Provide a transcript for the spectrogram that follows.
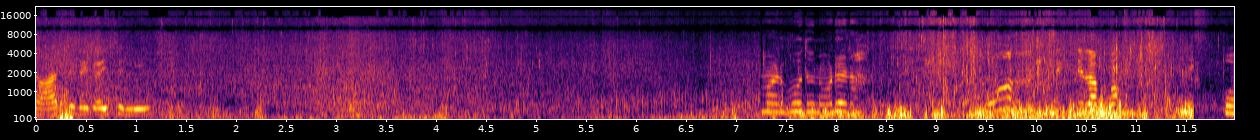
ಜಾರ್ತಿದೆ ಗೈಸಲ್ಲಿ ಮಾಡ್ಬೋದು ನೋಡೋಣ. ಓ ಸಿಕ್ತಿಲ್ಲಪ್ಪ. ಅಪ್ಪ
